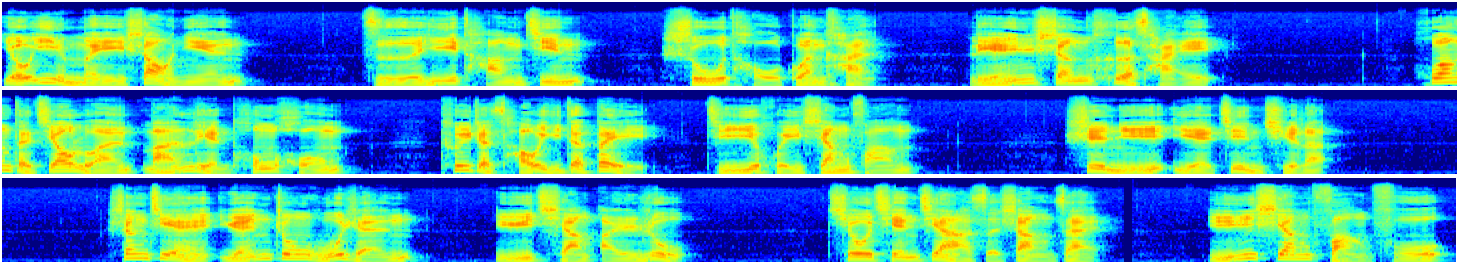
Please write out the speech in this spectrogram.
有一美少年，紫衣唐巾，梳头观看。连声喝彩，慌得娇鸾满脸通红，推着曹姨的背，急回厢房。侍女也进去了。生见园中无人，逾墙而入。秋千架子尚在，余香仿佛。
